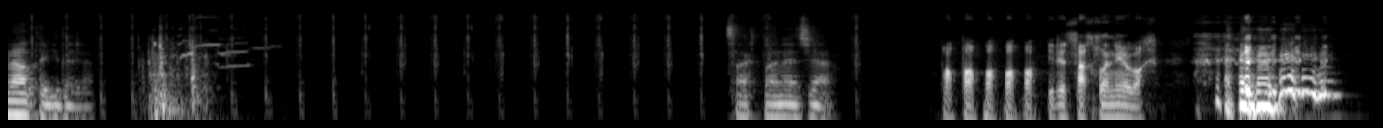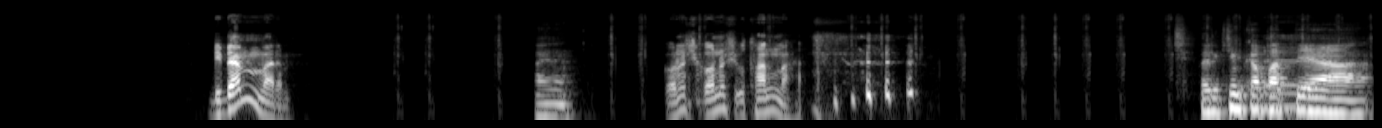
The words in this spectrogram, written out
En alta gideceğim. Saklanacağım. Bak bak bak bak bak bir de saklanıyor bak. Bir ben mi varım? Aynen. Konuş konuş utanma. Işıkları kim kapattı ya?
